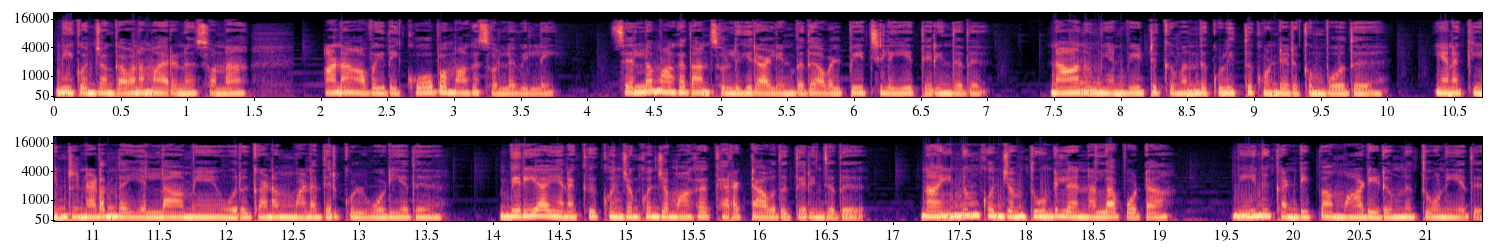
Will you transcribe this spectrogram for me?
நீ கொஞ்சம் கவனமா இருன்னு சொன்னா ஆனா அவ இதை கோபமாக சொல்லவில்லை. செல்லமாக தான் சொல்லுகிறாள் என்பது அவள் பேச்சிலேயே தெரிந்தது. நானும் என் வீட்டுக்கு வந்து குளித்து கொண்டிருக்கும் போது எனக்கு இன்று நடந்த எல்லாமே ஒரு கணம் மனதிற்குள் ஓடியது. பிரியா எனக்கு கொஞ்சம் கொஞ்சமாக கரெக்ட் ஆவது தெரிஞ்சது. நான் இன்னும் கொஞ்சம் தூண்டில நல்லா போட்டா மீனு கண்டிப்பா மாடிடும்னு தோணியது.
